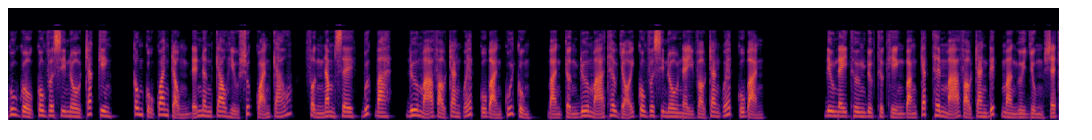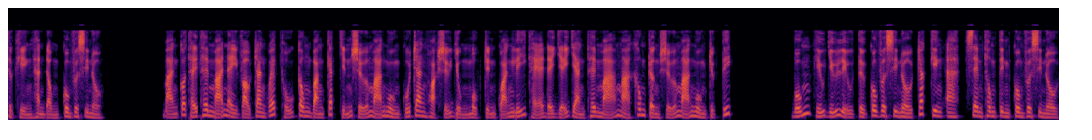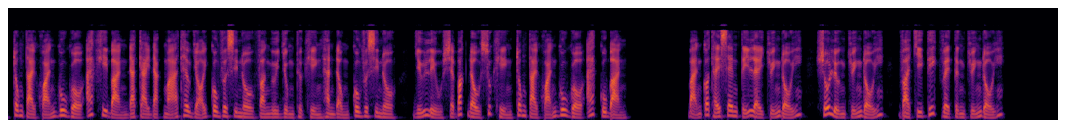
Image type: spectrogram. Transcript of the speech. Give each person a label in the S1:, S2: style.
S1: Google Conversino Tracking, công cụ quan trọng để nâng cao hiệu suất quảng cáo. Phần 5C, bước 3, đưa mã vào trang web của bạn cuối cùng, bạn cần đưa mã theo dõi Conversino này vào trang web của bạn. Điều này thường được thực hiện bằng cách thêm mã vào trang đích mà người dùng sẽ thực hiện hành động Conversino. Bạn có thể thêm mã này vào trang web thủ công bằng cách chỉnh sửa mã nguồn của trang hoặc sử dụng một trình quản lý thẻ để dễ dàng thêm mã mà không cần sửa mã nguồn trực tiếp. 4. Hiểu dữ liệu từ Conversino Tracking A. Xem thông tin Conversino trong tài khoản Google Ads khi bạn đã cài đặt mã theo dõi Conversino và người dùng thực hiện hành động Conversino, dữ liệu sẽ bắt đầu xuất hiện trong tài khoản Google Ads của bạn. Bạn có thể xem tỷ lệ chuyển đổi, số lượng chuyển đổi và chi tiết về từng chuyển đổi.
